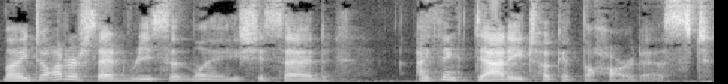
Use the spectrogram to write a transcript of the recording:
My daughter said recently, she said, I think daddy took it the hardest.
